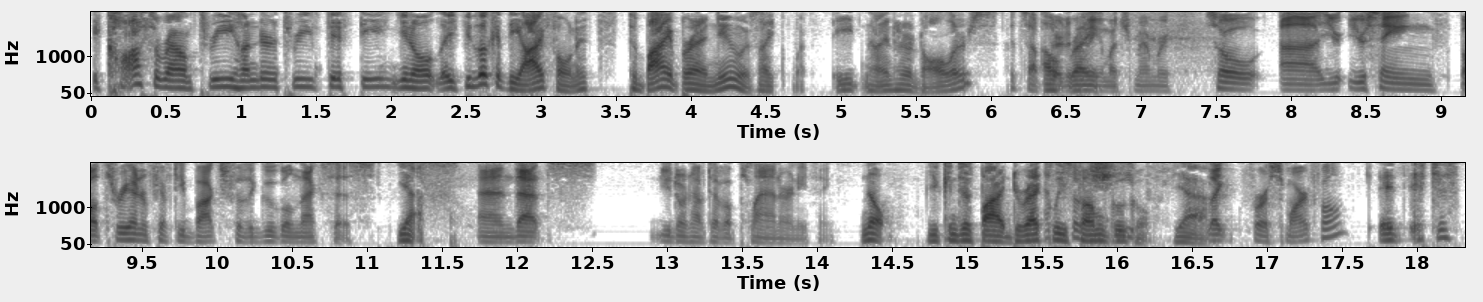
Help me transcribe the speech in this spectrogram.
it costs around 300 350 You know, if you look at the iPhone, it's to buy it brand new, it's like what, eight, nine hundred dollars. It's up there depending on much memory. So uh, you're, you're saying about 350 bucks for the Google Nexus, Yes. and that's you don't have to have a plan or anything. No, you can just buy it directly so from cheap. Google. Yeah. like for a smartphone. it, it just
